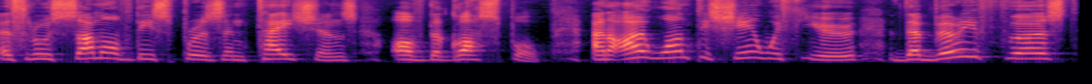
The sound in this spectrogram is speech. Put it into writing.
uh, through some of these presentations of the gospel. And I want to share with you the very first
